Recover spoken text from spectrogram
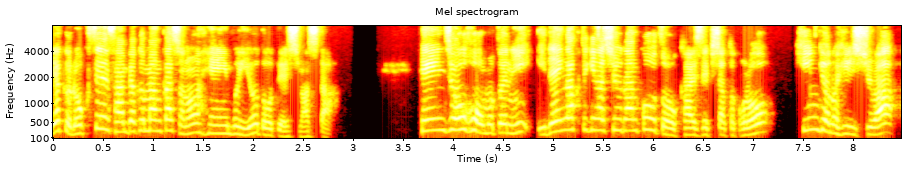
約6300万箇所の変異部位を同定しました。変異情報をもとに遺伝学的な集団構造を解析したところ、金魚の品種は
